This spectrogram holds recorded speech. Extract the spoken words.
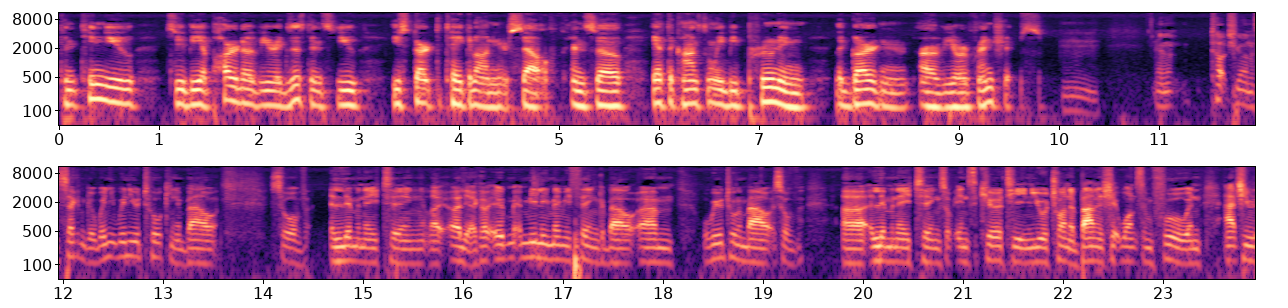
continue to be a part of your existence you you start to take it on yourself. And so you have to constantly be pruning the garden of your friendships. Mm. and touching on a second ago when you when you were talking about sort of eliminating like earlier. It immediately made me think about um, what we were talking about, sort of. Uh, eliminating sort of insecurity, and you were trying to banish it once and for all, and actually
